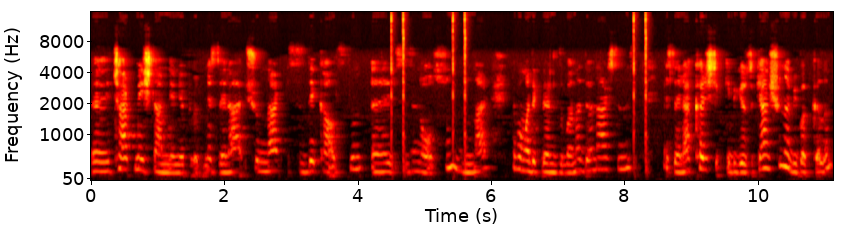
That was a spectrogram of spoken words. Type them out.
Ee, çarpma işlemlerini yapıyoruz. Mesela şunlar sizde kalsın, e, sizin olsun bunlar. Yapamadıklarınızı bana dönersiniz. Mesela karışık gibi gözüken şuna bir bakalım.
